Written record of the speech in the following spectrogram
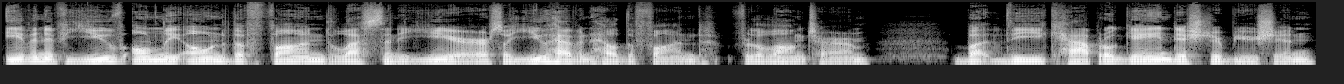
even if you've only owned the fund less than a year, so you haven't held the fund for the long term, but the capital gain distribution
